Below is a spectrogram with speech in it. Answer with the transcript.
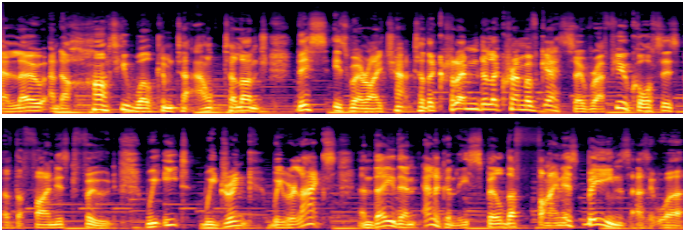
Hello and a hearty welcome to Out to Lunch. This is where I chat to the creme de la creme of guests over a few courses of the finest food. We eat, we drink, we relax, and they then elegantly spill the finest beans, as it were.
